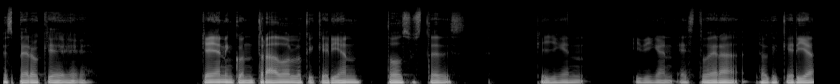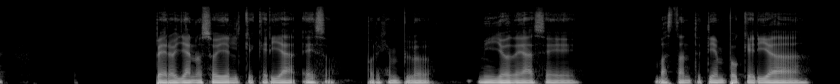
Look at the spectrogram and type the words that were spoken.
Espero que, que hayan encontrado lo que querían todos ustedes. Que lleguen y digan, esto era lo que quería. Pero ya no soy el que quería eso. Por ejemplo, mi yo de hace bastante tiempo quería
